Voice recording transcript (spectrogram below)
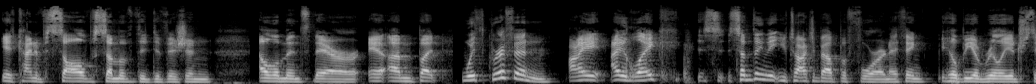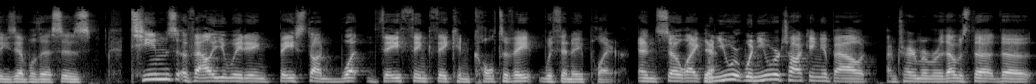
it kind of solves some of the division elements there. Um, but with Griffin, I I like something that you talked about before, and I think he'll be a really interesting example of this. Is teams evaluating based on what they think they can cultivate within a player, and so like yeah. when you were when you were talking about, I'm trying to remember that was the the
